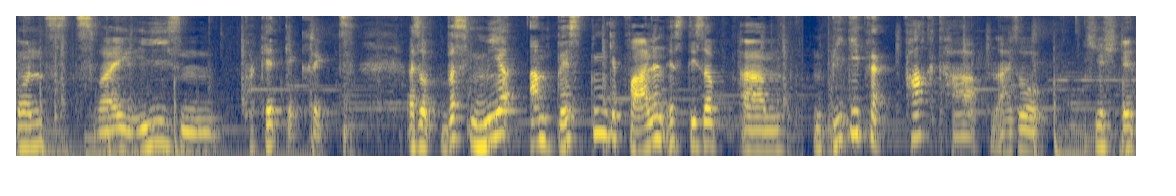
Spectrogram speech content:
und zwei riesen Paket gekriegt. Also was mir am besten gefallen ist dieser, ähm, wie die verpackt haben. Also hier steht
